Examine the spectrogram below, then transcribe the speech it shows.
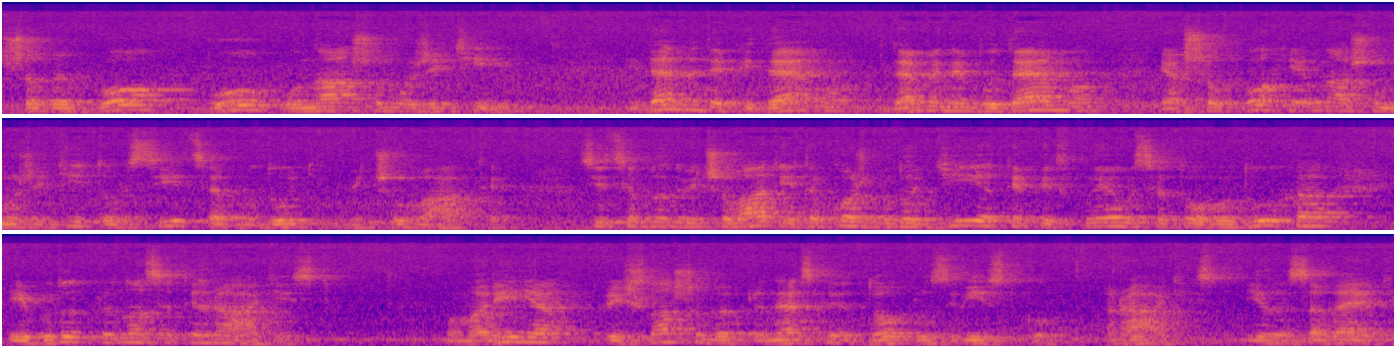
щоб Бог був у нашому житті. І де ми не підемо, де ми не будемо, якщо Бог є в нашому житті, то всі це будуть відчувати. Всі це будуть відчувати і також будуть діяти під впливом Святого Духа і будуть приносити радість. Бо Марія прийшла, щоб принести добру звістку, радість Єлисаветі.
